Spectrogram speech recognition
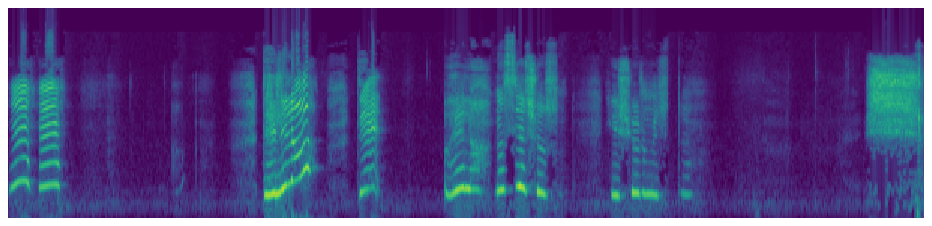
Hı hı. Delila! De... Leyla nasıl yaşıyorsun? Yaşıyorum işte. Şşş.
